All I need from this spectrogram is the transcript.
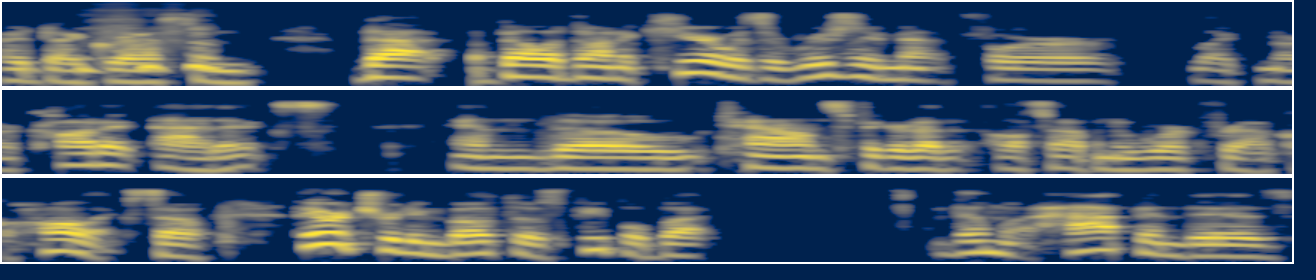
I digress. and that belladonna cure was originally meant for like narcotic addicts. And though Towns figured out it also happened to work for alcoholics. So they were treating both those people. But then what happened is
